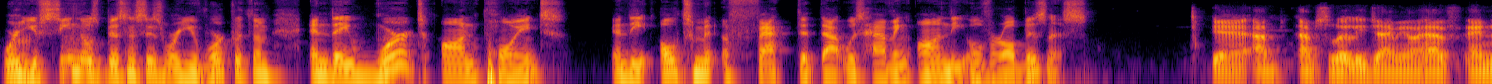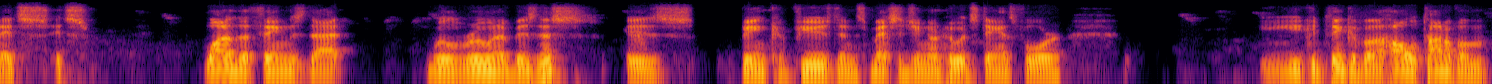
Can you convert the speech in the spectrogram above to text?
where mm-hmm. you've seen those businesses where you've worked with them and they weren't on point, and the ultimate effect that that was having on the overall business. Yeah, ab- absolutely, Jamie. I have, and it's it's one of the things that will ruin a business is being confused in its messaging on who it stands for. You could think of a whole ton of them,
